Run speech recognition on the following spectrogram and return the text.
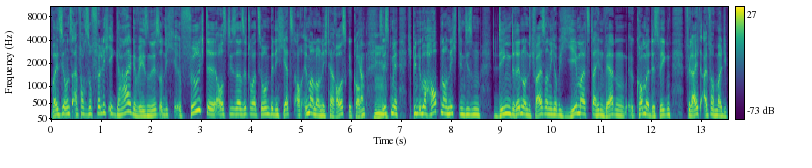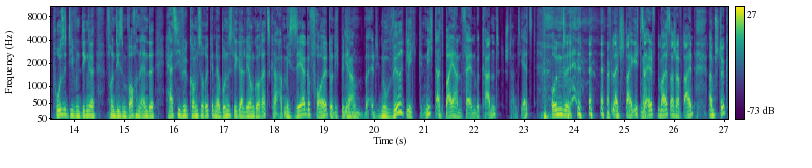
weil sie uns einfach so völlig egal gewesen ist und ich äh, fürchte, aus dieser Situation bin ich jetzt auch immer noch nicht herausgekommen. Es ist mir, ich bin überhaupt noch nicht in diesem Ding drin und ich weiß auch nicht, ob ich jemals dahin werden äh, komme. Deswegen vielleicht einfach mal die positiven Dinge von diesem Wochenende. Herzlich willkommen zurück in der Bundesliga, Leon Goretzka. Hat mich sehr gefreut und ich bin ja, Ja. nun, äh, nun wirklich nicht als Bayern-Fan bekannt, stand jetzt. Und vielleicht steige ich zur elften Meisterschaft ein am Stück.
